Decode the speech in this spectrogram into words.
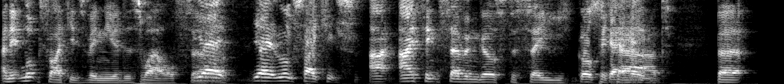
And it looks like it's Vineyard as well, so Yeah, yeah. It looks like it's I, I think Seven goes to see Goes to Picard. But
